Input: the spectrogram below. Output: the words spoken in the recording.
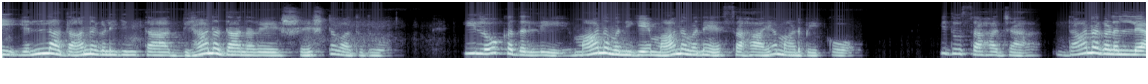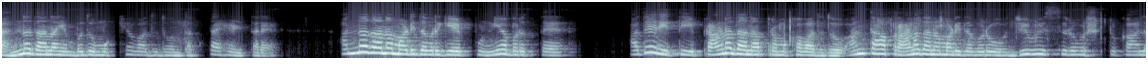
ಎಲ್ಲ ದಾನಗಳಿಗಿಂತ ಧ್ಯಾನ ದಾನವೇ ಶ್ರೇಷ್ಠವಾದುದು. ಈ ಲೋಕದಲ್ಲಿ ಮಾನವನಿಗೆ ಮಾನವನೇ ಸಹಾಯ ಮಾಡಬೇಕು. ಇದು ಸಹಜ. ದಾನಗಳಲ್ಲೇ ಅನ್ನದಾನ ಎಂಬುದು ಮುಖ್ಯವಾದುದು ಅಂತ ಹೇಳ್ತಾರೆ. ಅನ್ನದಾನ ಮಾಡಿದವರಿಗೆ ಪುಣ್ಯ ಬರುತ್ತೆ. ಅದೇ ರೀತಿ ಪ್ರಾಣದಾನ ಪ್ರಮುಖವಾದುದು. ಅಂತಹ ಪ್ರಾಣದಾನ ಮಾಡಿದವರು ಜೀವಿಸಿರುವಷ್ಟು ಕಾಲ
